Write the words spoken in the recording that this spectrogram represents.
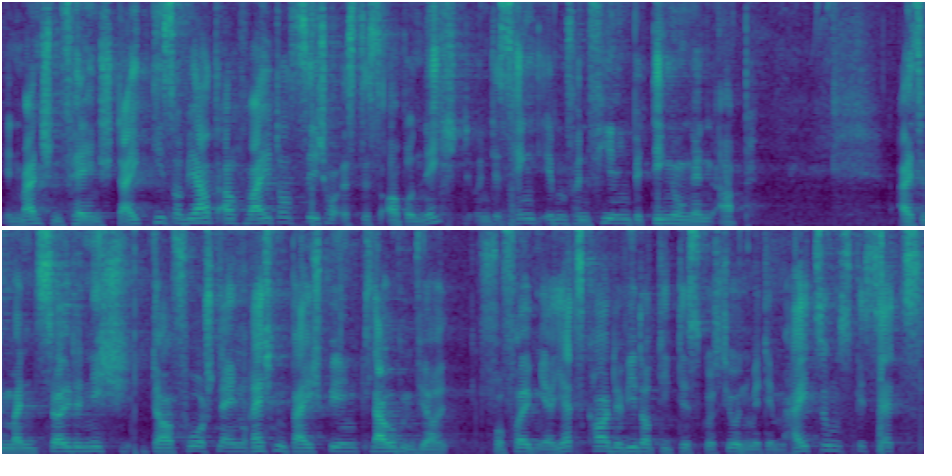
In manchen Fällen steigt dieser Wert auch weiter, sicher ist es aber nicht und es hängt eben von vielen Bedingungen ab. Also man sollte nicht da vorschnellen Rechenbeispielen glauben. Wir verfolgen ja jetzt gerade wieder die Diskussion mit dem Heizungsgesetz,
